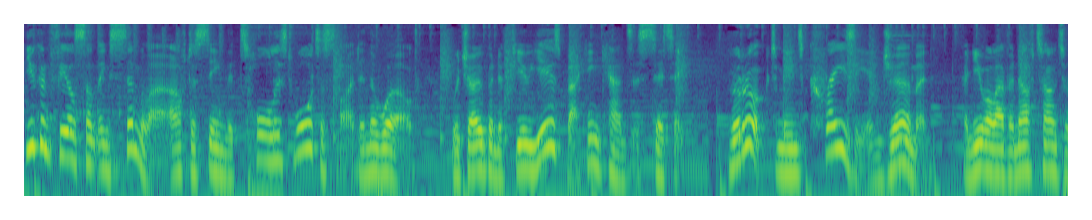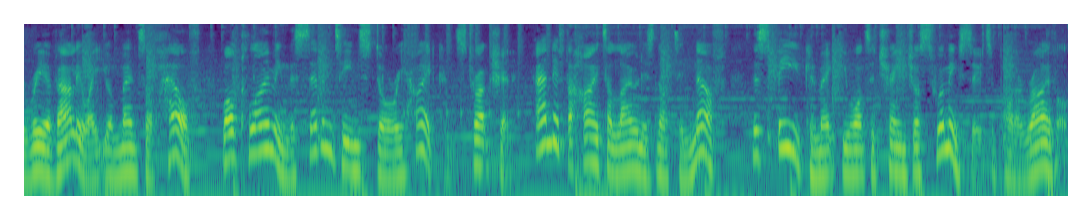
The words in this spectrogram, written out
You can feel something similar after seeing the tallest water slide in the world, which opened a few years back in Kansas City. Verrückt means crazy in German, and you will have enough time to re-evaluate your mental health while climbing the 17-story height construction. And if the height alone is not enough, the speed can make you want to change your swimming suit upon arrival.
